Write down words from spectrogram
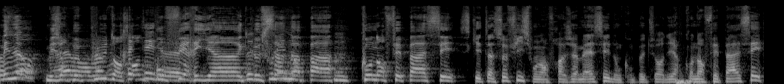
Mais non, mais j'en peux plus d'entendre qu'on ne fait rien, que ça ne va pas, mm. qu'on n'en fait pas assez. Ce qui est un sophisme, on n'en fera jamais assez, donc on peut toujours dire qu'on n'en fait pas assez.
